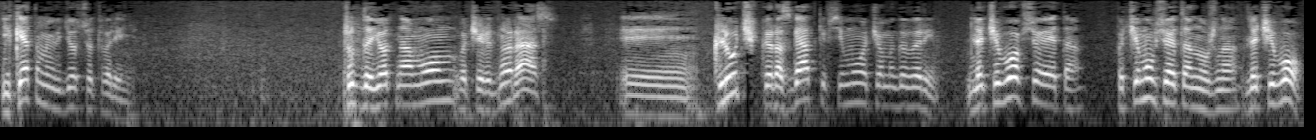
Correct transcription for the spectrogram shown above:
И к этому ведет все творение. Тут дает нам он в очередной раз э, ключ к разгадке всему, о чем мы говорим. Для чего все это? Почему все это нужно? Для чего?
